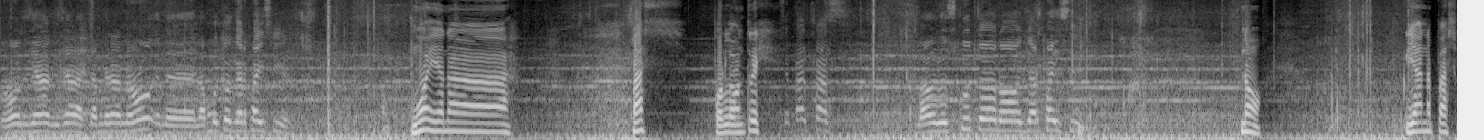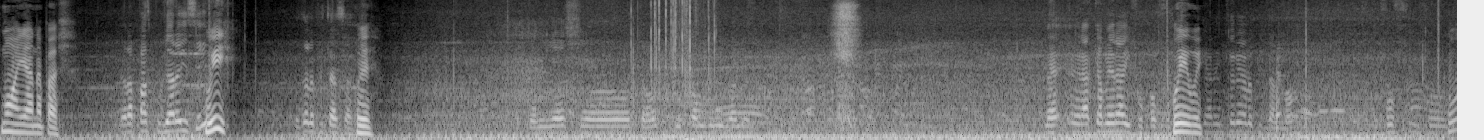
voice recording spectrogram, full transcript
Non, déjà, déjà la caméra non, la moto garde pas ici. moi yan na pass. Pour l'entrée C'est pas le passe. Là, le scooter, non, il ne garde pas ici. non yan na pass moi yan na pass Il y a la passe pour garer ici oui C'est quoi l'hôpital ça oui Autorisation 30 décembre 2022. Mais la caméra, il faut pas. Faut Oui, oui. Il. Il.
